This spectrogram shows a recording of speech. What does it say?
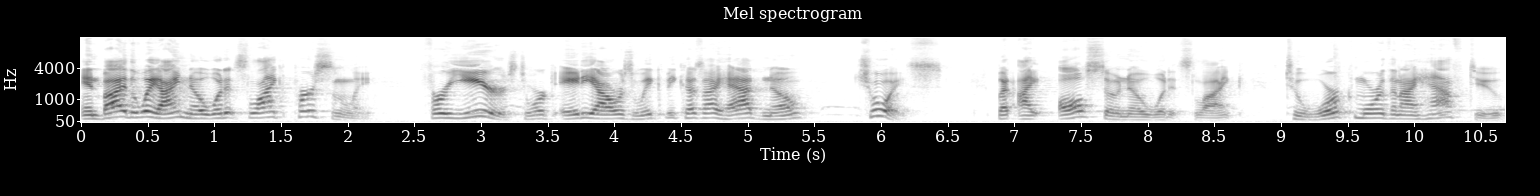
And by the way, I know what it's like personally for years to work 80 hours a week because I had no choice. But I also know what it's like to work more than I have to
